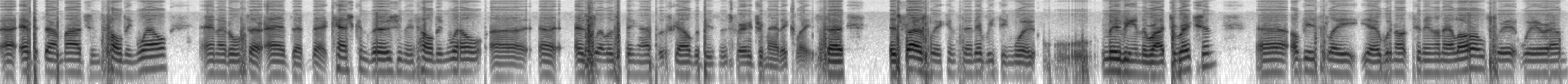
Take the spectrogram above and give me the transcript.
uh, EBITDA margins holding well, and I'd also add that, that cash conversion is holding well, uh, uh, as well as being able to scale the business very dramatically. So as far as we're concerned, everything we're moving in the right direction. Uh, obviously, yeah, we're not sitting on our laurels. We're, we're um,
